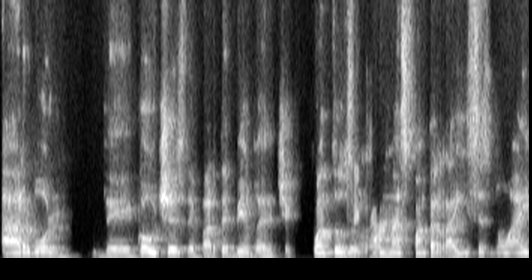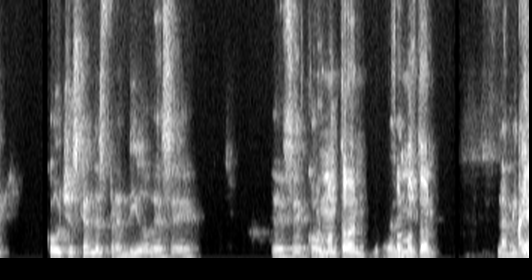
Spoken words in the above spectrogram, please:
árbol de coaches de parte de Bill Belichick? ¿Cuántas ramas, cuántas raíces no hay coaches que han desprendido de ese, de ese coach? Un montón, un montón. hay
